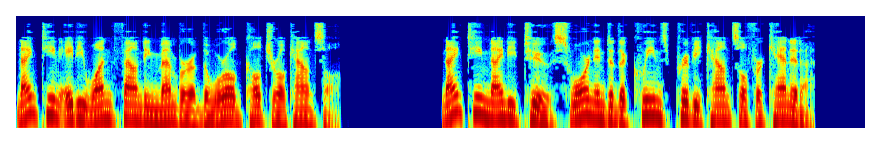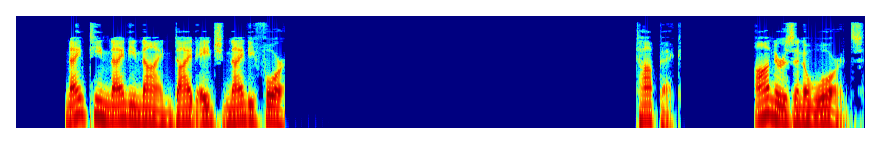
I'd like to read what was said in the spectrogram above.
1981 Founding member of the World Cultural Council. 1992 Sworn into the Queen's Privy Council for Canada. 1999 Died aged 94 Honours and awards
